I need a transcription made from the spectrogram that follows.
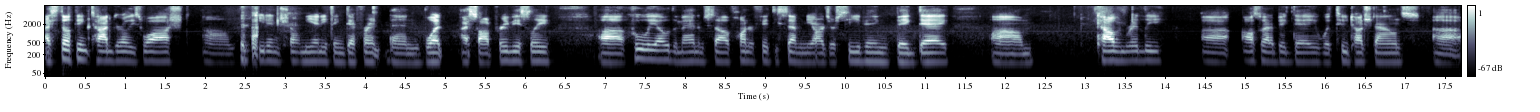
I still think Todd Gurley's washed. Um, he didn't show me anything different than what I saw previously. Uh, Julio, the man himself, 157 yards receiving, big day. Um, Calvin Ridley uh, also had a big day with two touchdowns. Uh,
